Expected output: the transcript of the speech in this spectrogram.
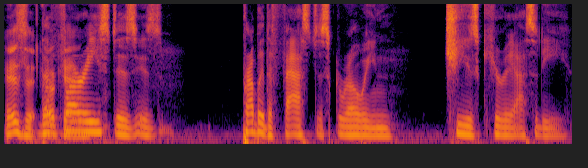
Is it? The okay. Far East is is probably the fastest growing cheese curiosity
